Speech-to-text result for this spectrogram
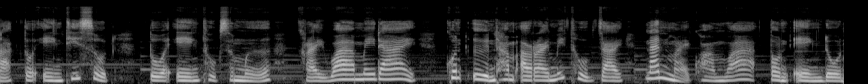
รักตัวเองที่สุด ตัวเองถูกเสมอ ใครว่าไม่ได้ คนอื่นทำอะไรไม่ถูกใจ นั่นหมายความว่าตนเองโดน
